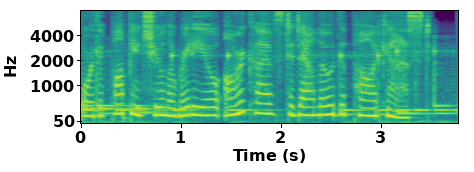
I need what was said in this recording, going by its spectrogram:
or the Papi Chulo Radio archives to download the podcast.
